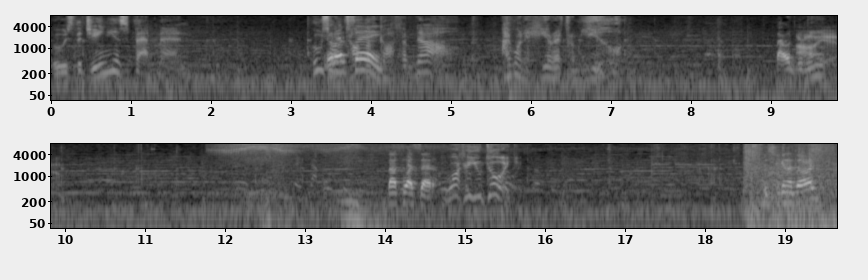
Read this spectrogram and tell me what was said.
Who's the genius, Batman? Who's What'd on I top say? of Gotham now? I want to hear it from you. That would be I me. am. That's what I said. What are you doing? Is she gonna die?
